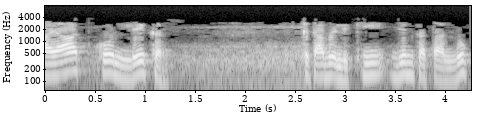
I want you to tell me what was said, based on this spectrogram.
آیات کو لے کر کتابیں لکھی جن کا تعلق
